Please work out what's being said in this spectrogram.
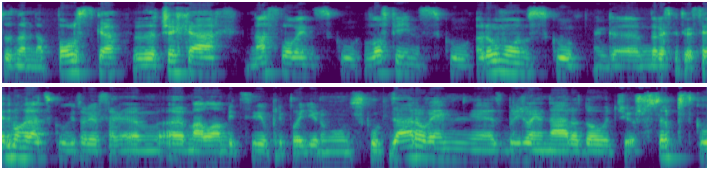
To znamená Polska, v Čechách, na Slovensku, vo Fínsku, Rumunsku, respektíve Sedmohradsku, ktoré sa malo ambíciu pripojiť Rumunsku. Zároveň zbližovanie národov, či už v Srbsku,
